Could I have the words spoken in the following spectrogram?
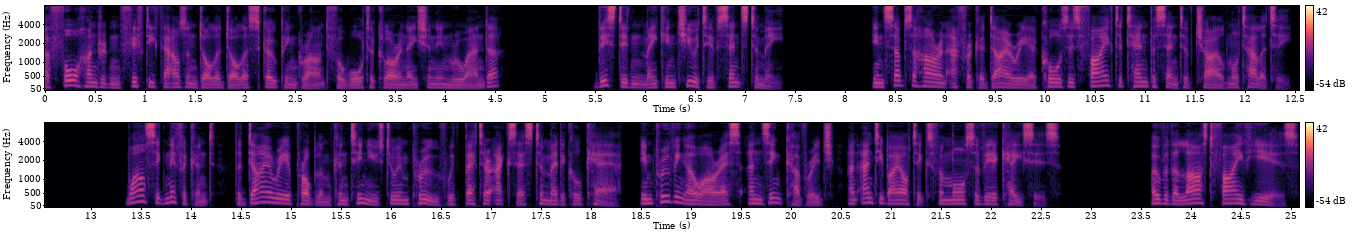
a $450,000 scoping grant for water chlorination in Rwanda? This didn't make intuitive sense to me. In sub Saharan Africa, diarrhea causes 5 to 10% of child mortality. While significant, the diarrhea problem continues to improve with better access to medical care, improving ORS and zinc coverage, and antibiotics for more severe cases. Over the last five years,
